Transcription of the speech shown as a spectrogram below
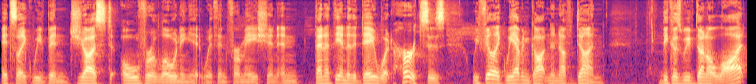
it's like we've been just overloading it with information. And then at the end of the day, what hurts is we feel like we haven't gotten enough done because we've done a lot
